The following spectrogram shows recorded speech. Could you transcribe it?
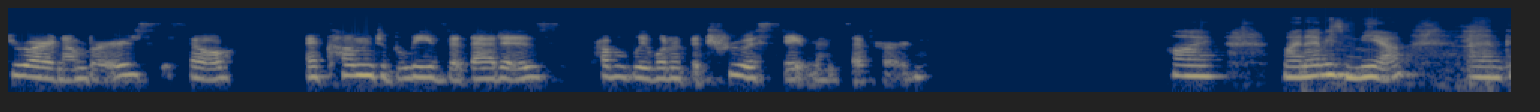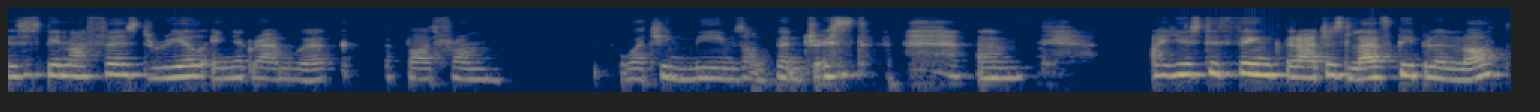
through our numbers. So I've come to believe that that is probably one of the truest statements I've heard. Hi, my name is Mia, and this has been my first real Enneagram work apart from watching memes on Pinterest. um, I used to think that I just love people a lot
